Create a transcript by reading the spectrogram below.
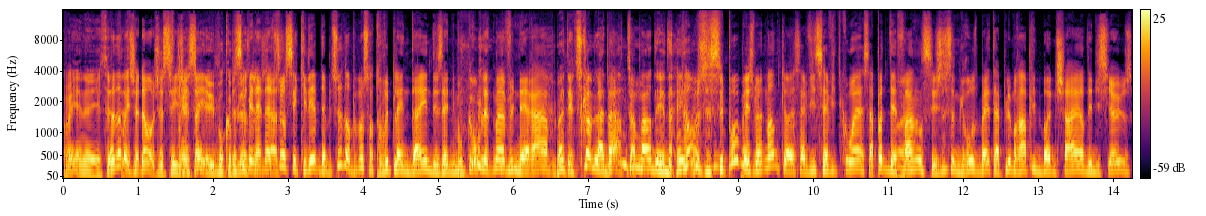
Oui, il y en a. c'est- Non, non, mais je, non, je sais, je sais. il y a eu beaucoup je plus sais, mais de la chasse. nature s'équilibre. D'habitude, on peut pas se retrouver plein de dindes, des animaux complètement vulnérables. Ouais, T'es-tu comme la dame? T'as peur des dindes? Non, je sais pas, mais je me demande que ça vit, ça vit de quoi? Ça n'a pas de défense. C'est juste une grosse bête à plumes remplie de bonne chair, délicieuse.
